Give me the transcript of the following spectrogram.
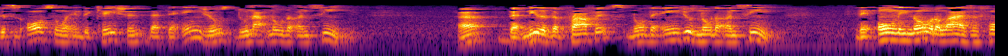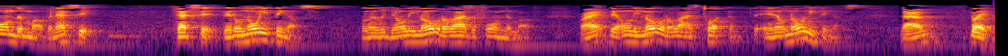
This is also an indication that the angels do not know the unseen. Huh? That neither the prophets nor the angels know the unseen. They only know what Allah has informed them of, and that's it. That's it. They don't know anything else. They only know what Allah has informed them of. Right? They only know what Allah has taught them. They don't know anything else. Now, but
